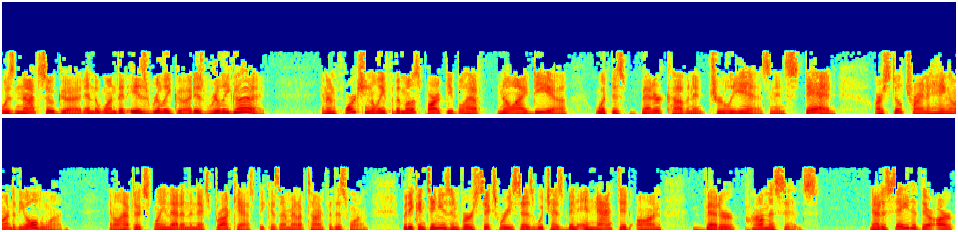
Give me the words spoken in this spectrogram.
was not so good and the one that is really good is really good. And unfortunately, for the most part, people have no idea what this better covenant truly is and instead are still trying to hang on to the old one. And I'll have to explain that in the next broadcast because I'm out of time for this one. But he continues in verse 6 where he says, which has been enacted on better promises. Now to say that there are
